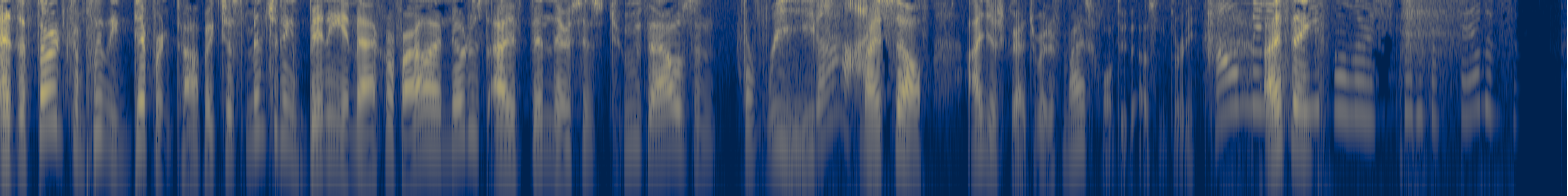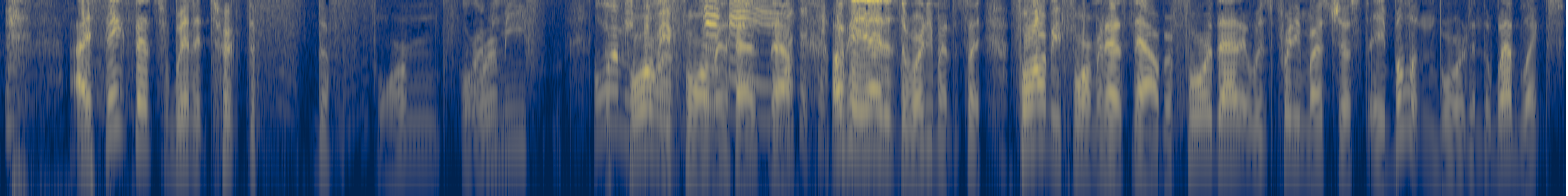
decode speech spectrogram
As a third completely different topic, just mentioning Benny and Macrophile, I noticed I've been there since 2003 Gosh. myself. I just graduated from high school in 2003. How many I think- people are spitting the phantoms? I think that's when it took the f- the form Formy. formy Formy the formy form. form it has now. that's a technical Okay, that is the word you meant to say. Formy form it has now. Before that, it was pretty much just a bulletin board and the web links.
